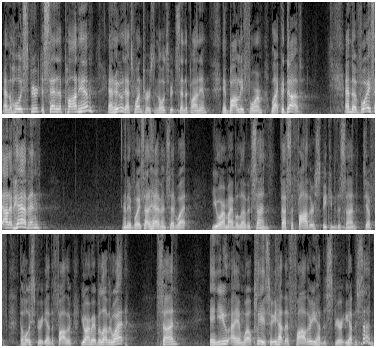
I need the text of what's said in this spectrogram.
And the Holy Spirit descended upon him. And who? That's one person. The Holy Spirit descended upon him in bodily form like a dove. And the voice out of heaven, and a voice out of heaven said, What? You are my beloved Son. That's the Father speaking to the Son. So you have the Holy Spirit, you have the Father. You are my beloved what? Son. In you I am well pleased. So you have the Father, you have the Spirit, you have the Son.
